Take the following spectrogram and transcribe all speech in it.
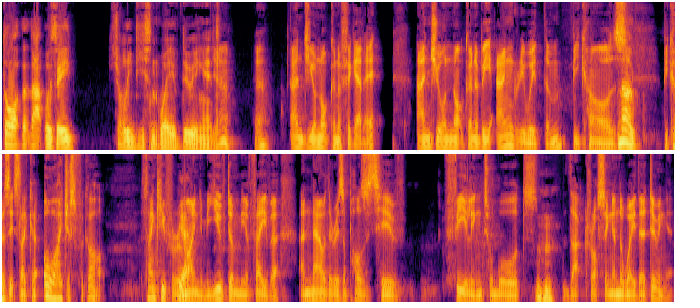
thought that that was a jolly decent way of doing it. Yeah, yeah. and you're not going to forget it, and you're not going to be angry with them because No. because it's like a, oh I just forgot. Thank you for Yeah. reminding me. You've done me a favor, and now there is a positive feeling towards Mm-hmm. that crossing and the way they're doing it.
